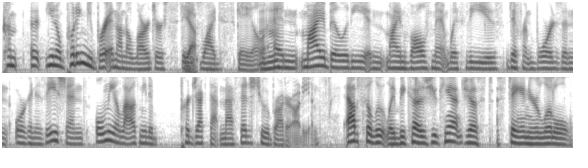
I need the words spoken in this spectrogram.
com- uh, you know putting new britain on a larger statewide scale. And my ability and my involvement with these different boards and organizations only allows me to project that message to a broader audience Absolutely, because you can't just stay in your little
